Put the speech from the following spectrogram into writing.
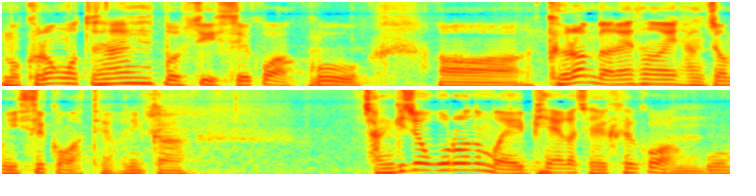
뭐 그런 것도 생각해 볼 수 있을 것 같고 어 그런 면에서의 장점이 있을 것 같아요. 그러니까 장기적으로는 뭐 API가 제일 클 것 같고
